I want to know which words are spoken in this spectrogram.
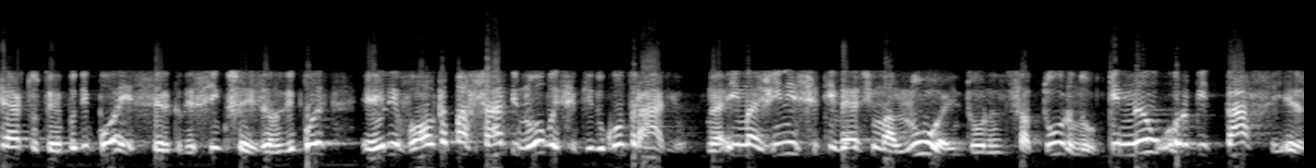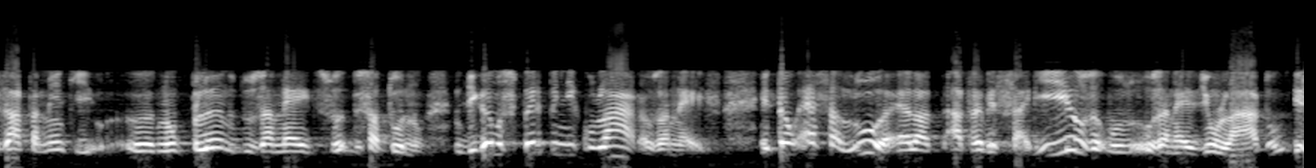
certo tempo depois, cerca de 5, 6 anos depois, ele volta a passar de novo em sentido contrário. Né? Imagine se tivesse uma lua em torno de Saturno que não orbitasse exatamente uh, no plano dos anéis de Saturno, digamos perpendicular aos anéis. Então essa lua ela atravessaria os, os, os anéis de um lado e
